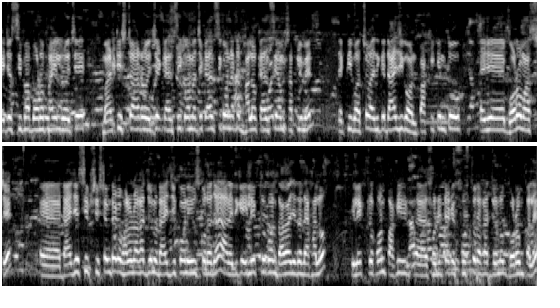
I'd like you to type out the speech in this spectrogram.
এই যে সিপা বড় ফাইল রয়েছে মাল্টি স্টার রয়েছে ক্যালসিকন আছে। ক্যালসিকন একটা ভালো ক্যালসিয়াম সাপ্লিমেন্ট দেখতেই পাচ্ছ। এদিকে ডাইজিকন পাখি কিন্তু এই যে গরম আসছে। ডাইজেস্টিভ সিস্টেমটাকে ভালো রাখার জন্য ডাইজিকন ইউজ করা যায়। আর এদিকে ইলেকট্রোকন দাদা যেটা দেখাল ইলেকট্রোকন পাখির শরীরটাকে সুস্থ রাখার জন্য গরমকালে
